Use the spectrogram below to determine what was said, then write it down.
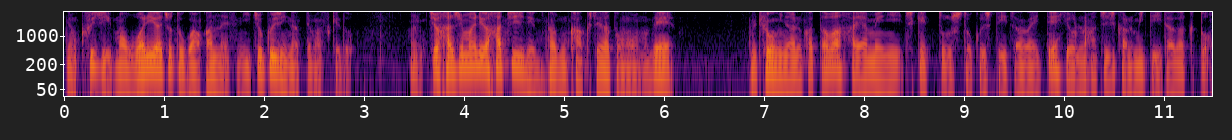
でも9時、まあ終わりはちょっとわかんないですね。一応9時になってますけど。うん、一応始まりは8時で多分確定だと思うので、興味のある方は早めにチケットを取得していただいて、夜の8時から見ていただくと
